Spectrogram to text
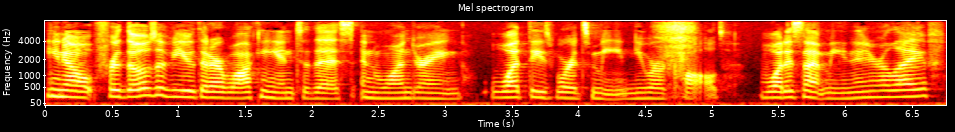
you know, for those of you that are walking into this and wondering what these words mean, you are called. What does that mean in your life?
